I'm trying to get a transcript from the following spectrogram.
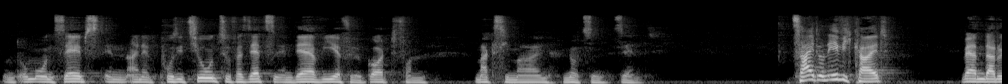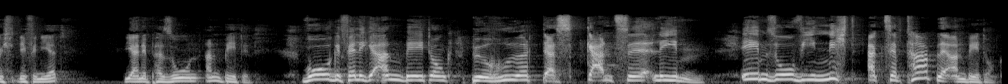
und um uns selbst in eine Position zu versetzen, in der wir für Gott von maximalen Nutzen sind. Zeit und Ewigkeit werden dadurch definiert, wie eine Person anbetet. Wohlgefällige Anbetung berührt das ganze Leben, ebenso wie nicht akzeptable Anbetung.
